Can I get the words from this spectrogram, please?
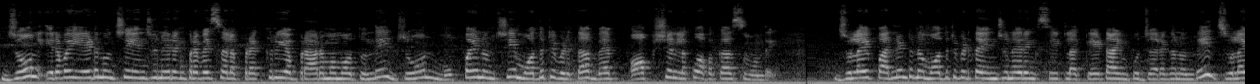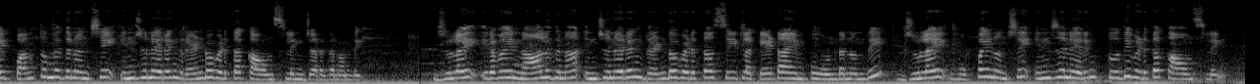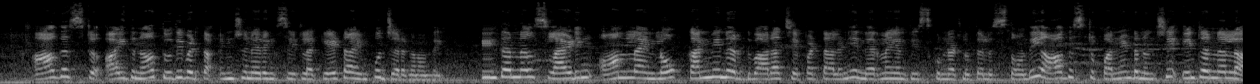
జూన్ ఇరవై ఏడు నుంచి ఇంజనీరింగ్ ప్రవేశాల ప్రక్రియ ప్రారంభమవుతుంది. జూన్ ముప్పై నుంచి మొదటి విడత వెబ్ ఆప్షన్లకు అవకాశం ఉంది. జూలై పన్నెండున మొదటి విడత ఇంజనీరింగ్ సీట్ల కేటాయింపు జరగనుంది. జూలై పంతొమ్మిది నుంచి ఇంజనీరింగ్ రెండో విడత కౌన్సిలింగ్ జరగనుంది. జూలై ఇరవై నాలుగున ఇంజనీరింగ్ రెండో విడత సీట్ల కేటాయింపు ఉండనుంది. జూలై ముప్పై నుంచి ఇంజనీరింగ్ తుది విడత కౌన్సిలింగ్. ఆగస్టు ఐదున తుది విడత ఇంజనీరింగ్ సీట్ల కేటాయింపు జరగనుంది. ఇంటర్నల్ స్లైడింగ్ ఆన్లైన్లో కన్వీనర్ ద్వారా చేపట్టాలని నిర్ణయం తీసుకున్నట్లు తెలుస్తోంది. ఆగస్టు పన్నెండు నుంచి ఇంటర్నల్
